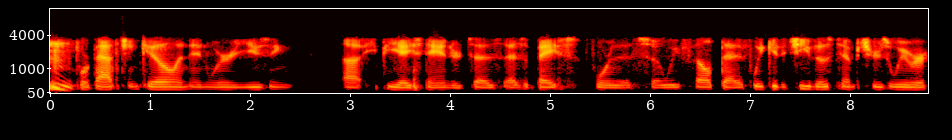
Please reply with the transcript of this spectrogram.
for pathogen kill, and, and we're using uh, EPA standards as as a base for this. So we felt that if we could achieve those temperatures, we were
